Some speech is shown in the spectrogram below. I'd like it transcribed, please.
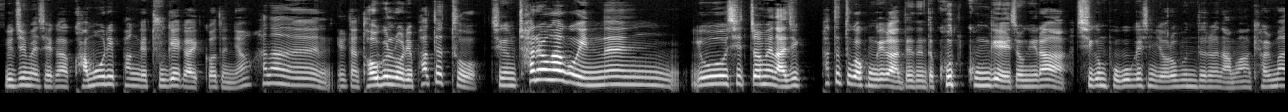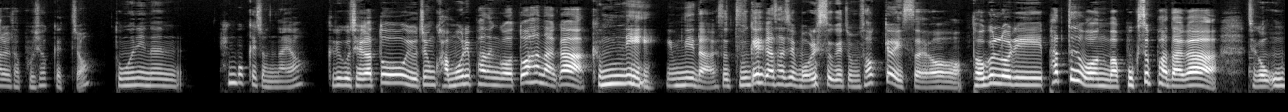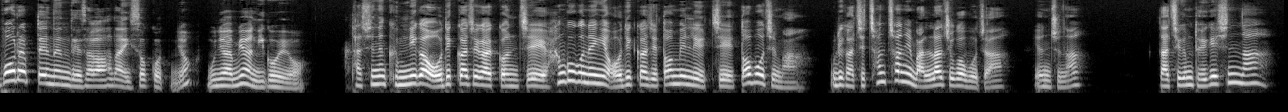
요즘에 제가 과몰입한 게 두 개가 있거든요. 하나는 일단 더글로리 파트 2. 지금 촬영하고 있는 요 시점엔 아직 파트 2가 공개가 안 됐는데 곧 공개 예정이라 지금 보고 계신 여러분들은 아마 결말을 다 보셨겠죠? 동은이는 행복해졌나요? 그리고 제가 또 요즘 과몰입하는 거 또 하나가 금리입니다. 그래서 두 개가 사실 머릿속에 좀 섞여 있어요. 더글로리 파트 1 막 복습하다가 제가 오버랩 되는 대사가 하나 있었거든요. 뭐냐면 이거예요. 다시는 금리가 어디까지 갈 건지 한국은행이 어디까지 떠밀릴지 떠보지 마. 우리 같이 천천히 말라 죽어보자. 연준아. 나 지금 되게 신나.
